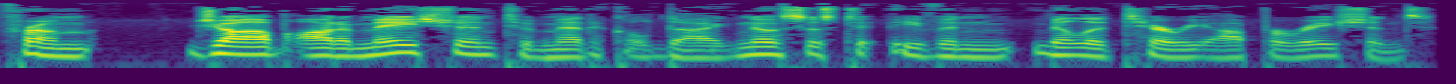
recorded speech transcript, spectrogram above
from job automation to medical diagnosis to even military operations.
